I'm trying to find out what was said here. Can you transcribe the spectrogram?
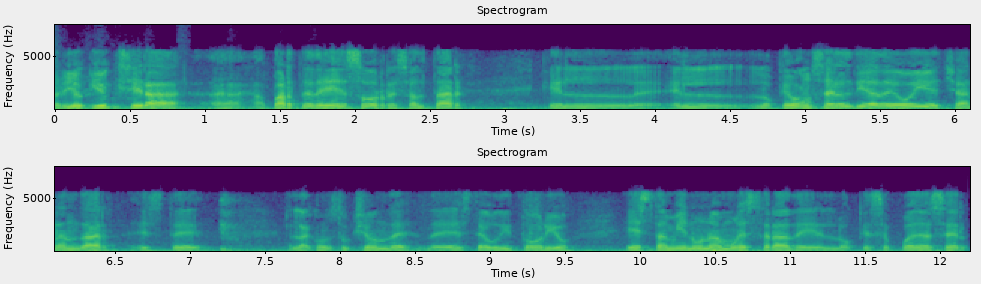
Pero yo, yo quisiera, aparte de eso, resaltar que el, lo que vamos a hacer el día de hoy, echar a andar este, la construcción de, este auditorio, es también una muestra de lo que se puede hacer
